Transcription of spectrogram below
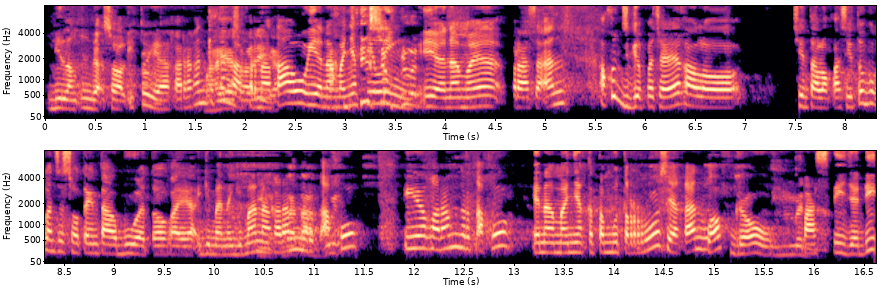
bilang enggak soal itu ya, karena kan kita Bahaya nggak soalnya pernah ya. tahu ya namanya Nanti feeling, sebelum- iya namanya perasaan. Aku juga percaya kalau cinta lokasi itu bukan sesuatu yang tabu atau kayak gimana gimana, Iya, karena nggak menurut tabu. aku, iya karena menurut aku ya namanya ketemu terus ya kan love grow Bener. pasti. Jadi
